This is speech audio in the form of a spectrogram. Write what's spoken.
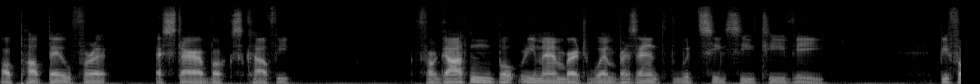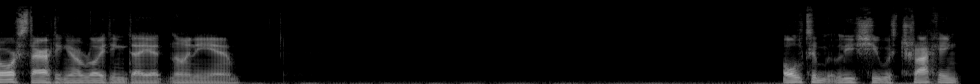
or pop out for a, a Starbucks coffee. Forgotten but remembered when presented with CCTV before starting her writing day at 9 am. Ultimately, she was tracking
